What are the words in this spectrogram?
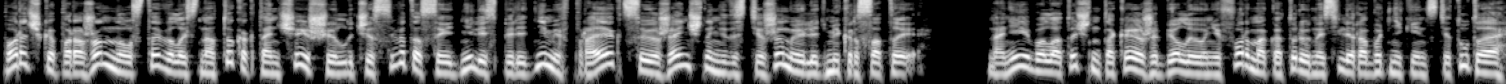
Парочка пораженно уставилась на то, как тончайшие лучи света соединились перед ними в проекцию женщины, недостижимой людьми красоты. На ней была точно такая же белая униформа, которую носили работники института.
